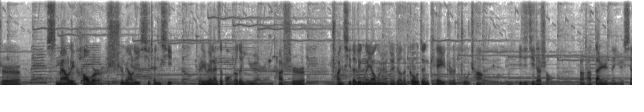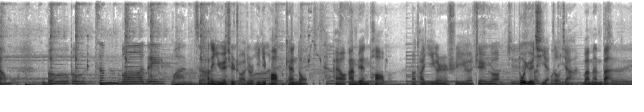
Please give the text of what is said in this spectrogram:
是 Smelly Hover 施妙丽吸尘器，这是一位来自广州的音乐人，他是传奇的另类摇滚乐队叫做 Golden Cage 的主唱以及吉他手，然后他单人的一个项目。他的音乐其实主要就是 Indie Pop、Candle，还有 Ambient Pop，然后他一个人是一个这个多乐器演奏家，One Man Band。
